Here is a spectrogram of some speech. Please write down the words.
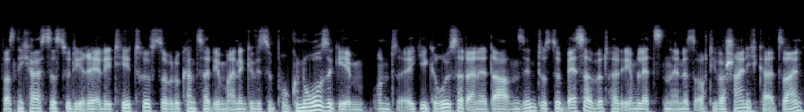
was nicht heißt, dass du die Realität triffst, aber du kannst halt eben eine gewisse Prognose geben. Und äh, je größer deine Daten sind, desto besser wird halt eben letzten Endes auch die Wahrscheinlichkeit sein.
